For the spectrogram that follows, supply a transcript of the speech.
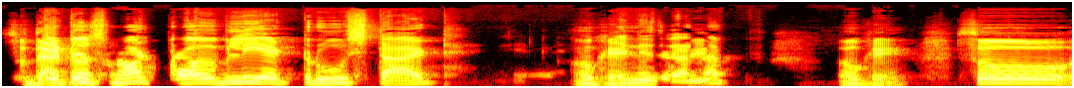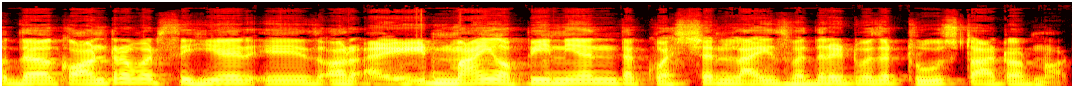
so, that it was not probably a true start okay. in his run up. Okay. So the controversy here is, or in my opinion, the question lies whether it was a true start or not.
